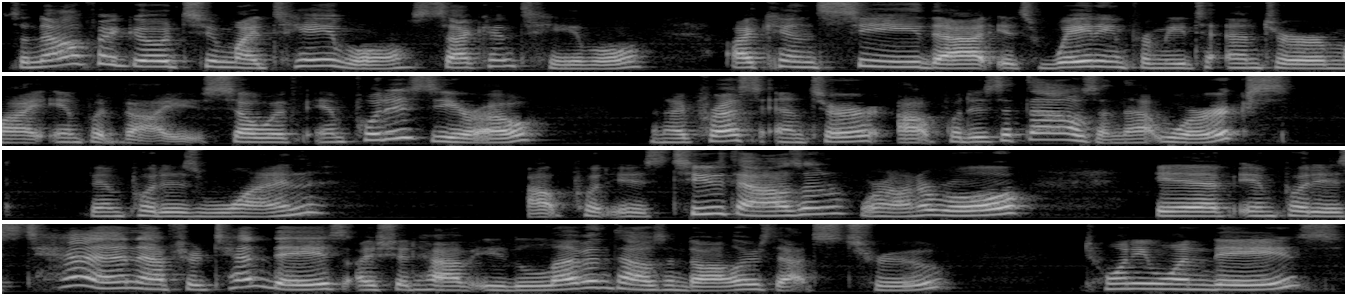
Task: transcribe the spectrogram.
So now if I go to my table, second table, I can see that it's waiting for me to enter my input values. So if input is 0 and I press enter, output is a 1000. That works. If input is 1 output is 2,000. We're on a roll. If input is 10, after 10 days, I should have $11,000. That's true. 21 days,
